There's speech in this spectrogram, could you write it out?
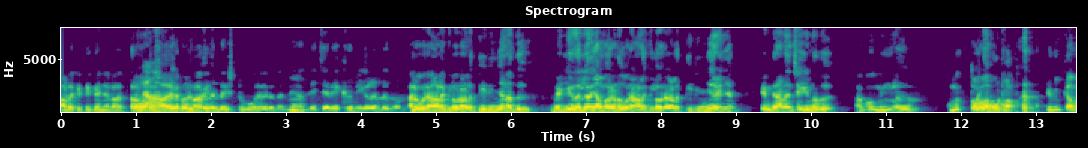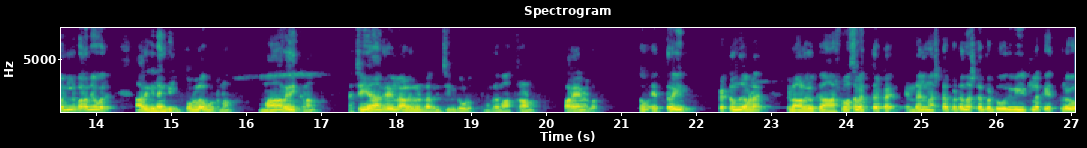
അവിടെ കിട്ടിക്കഴിഞ്ഞാൽ അത് എത്രമാത്രം സഹായകരമാണ് ഇഷ്ടംപോലെ വരുന്നുണ്ട്. അതിൽ ചെറിയ കൃമികൾ ഉണ്ടെന്നുള്ളു അല്ല ഒരാളെങ്കിലും ഒരാൾ തിരിഞ്ഞാൽ അത് വലിയതല്ല ഞാൻ പറയണത്. ഒരാളെങ്കിലും ഒരാൾ തിരിഞ്ഞു കഴിഞ്ഞാൽ എന്തിനാണ് ഞാൻ ചെയ്യുന്നത്? അപ്പൊ നിങ്ങൾ ഒന്ന് തൊള്ള കൂട്ടണം. ഇതിൽ കമന്റിൽ പറഞ്ഞ പോലെ അറിയില്ലെങ്കിൽ തൊള്ള കൂട്ടണം മാറി നിൽക്കണം. ചെയ്യാൻ ആഗ്രഹമുള്ള ആളുകളുണ്ട് അവർ ചെയ്തോളും എന്നുള്ളത് മാത്രമാണ് പറയാനുള്ളത്. സോ എത്രയും പെട്ടെന്ന് അവിടെ ഉള്ള ആളുകൾക്ക് ആശ്വാസം എത്തട്ടെ. എന്തായാലും നഷ്ടപ്പെട്ട് നഷ്ടപ്പെട്ടു. ഒരു വീട്ടിലൊക്കെ എത്രയോ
